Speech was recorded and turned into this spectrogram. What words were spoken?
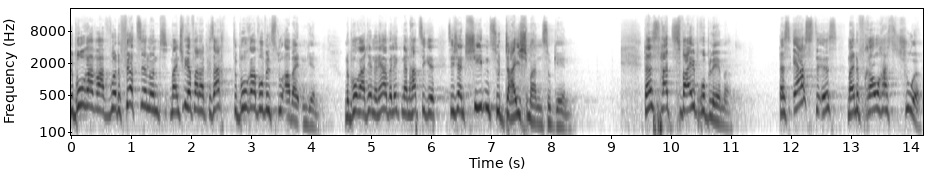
Deborah war, wurde 14 und mein Schwiegervater hat gesagt, Deborah, wo willst du arbeiten gehen? Und Deborah hat hin und her überlegt und dann hat sie sich entschieden, zu Deichmann zu gehen. Das hat zwei Probleme. Das erste ist, meine Frau hasst Schuhe.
